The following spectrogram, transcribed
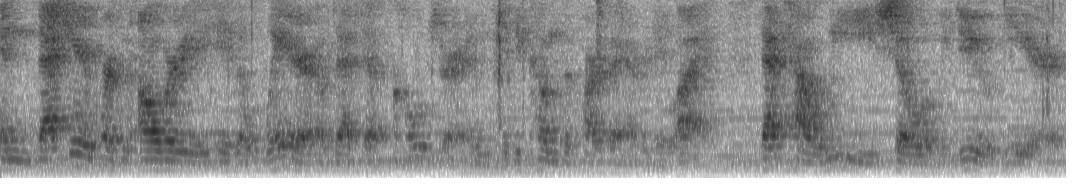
And that hearing person already is aware of that deaf culture and it becomes a part of their everyday life. That's how we show what we do here.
